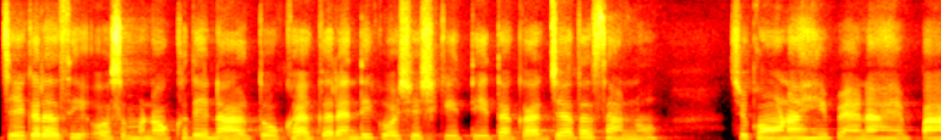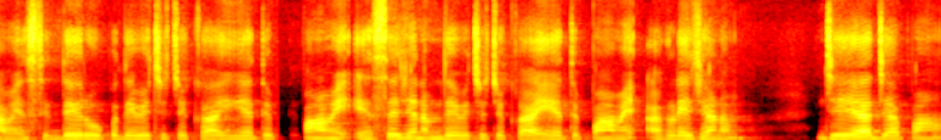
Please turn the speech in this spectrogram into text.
ਜੇਕਰ ਅਸੀਂ ਉਸ ਮਨੁੱਖ ਦੇ ਨਾਲ ਧੋਖਾ ਕਰਨ ਦੀ ਕੋਸ਼ਿਸ਼ ਕੀਤੀ ਤਾਂ ਕਰਜ਼ਾ ਤਾਂ ਸਾਨੂੰ ਚੁਕਾਉਣਾ ਹੀ ਪੈਣਾ ਹੈ, ਭਾਵੇਂ ਸਿੱਧੇ ਰੂਪ ਦੇ ਵਿੱਚ ਚੁਕਾਈਏ ਤੇ ਭਾਵੇਂ ਇਸੇ ਜਨਮ ਦੇ ਵਿੱਚ ਚੁਕਾਈਏ ਤੇ ਭਾਵੇਂ ਅਗਲੇ ਜਨਮ। ਜੇ ਅੱਜ ਆਪਾਂ,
